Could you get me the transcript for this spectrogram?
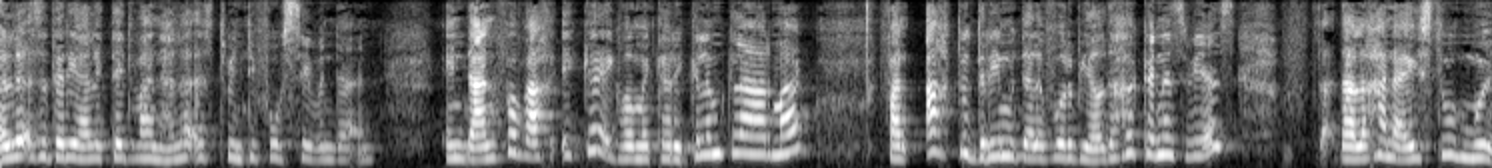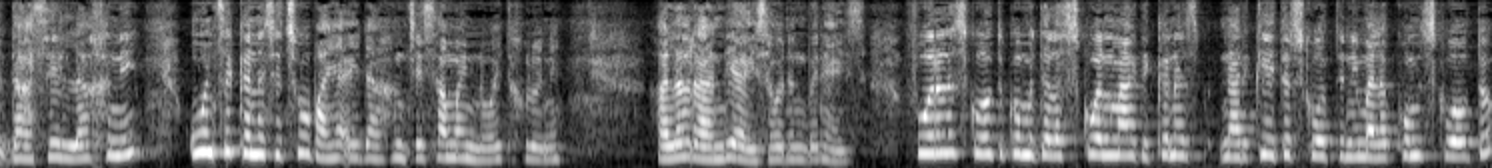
hulle is dit 'n realiteit want hulle is 24/7 daarin. En dan verwag ek, ek wil my kurrikulum klaar maak. Van 8 tot 3 moet hulle voorbeeldige kinders wees. Dat hulle gaan huis toe, moet daar se lig nie. Ons se kinders het so baie uitdagings, jy sal my nooit glo nie. Hulle ran die huishouding by die huis. Voor hulle skool toe kom met hulle skoonmaak, die kinders na die kleuterskool toe neem, hulle kom skool toe.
